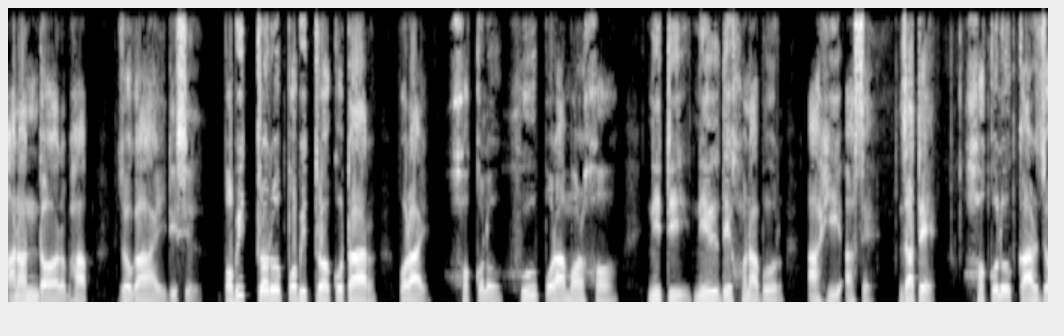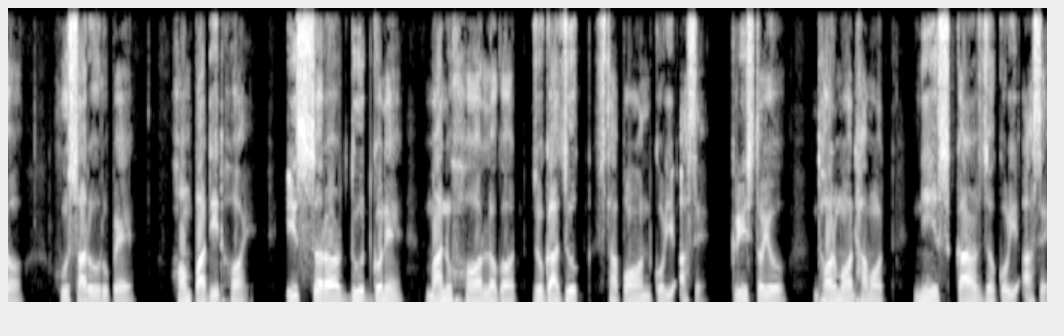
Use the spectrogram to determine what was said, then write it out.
আনন্দৰ ভাৱ জগাই দিছিল। পবিত্ৰৰো পবিত্ৰ কোটাৰ পৰাই সকলো সুপৰামৰ্শ নীতি নিৰ্দেশনাবোৰ আহি আছে যাতে সকলো কাৰ্য সুচাৰুৰূপে সম্পাদিত হয়। ঈশ্বৰৰ দূতগণে মানুহৰ লগত যোগাযোগ স্থাপন কৰি আছে। কৃষ্টয়ো ধৰ্মধামত নিজ কাৰ্য কৰি আছে।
